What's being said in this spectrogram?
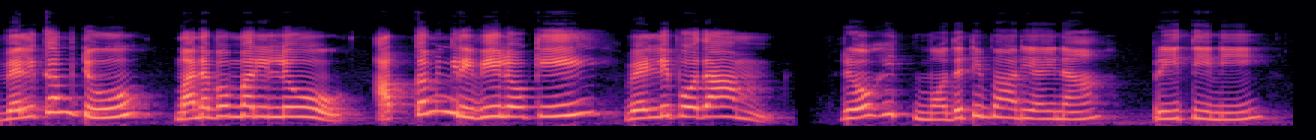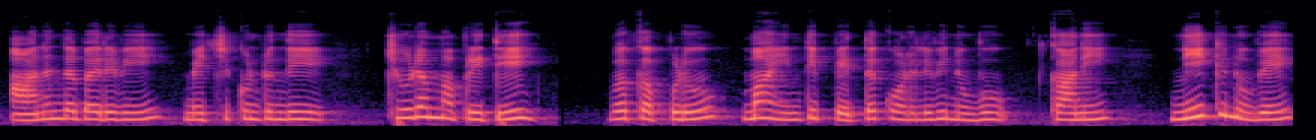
వెల్కమ్ టు మన బొమ్మరిల్లు. అప్కమింగ్ రివ్యూలోకి వెళ్ళిపోదాం. రోహిత్ మొదటి భార్య అయిన ప్రీతిని ఆనందభైరవి మెచ్చుకుంటుంది. చూడమ్మా ప్రీతి ఒకప్పుడు మా ఇంటి పెద్ద కోడలివి నువ్వు. కానీ నీకు నువ్వే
